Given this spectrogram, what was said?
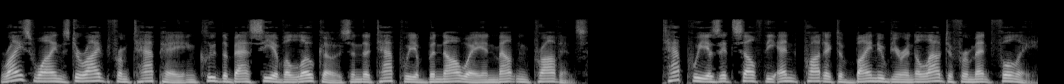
Rice wines derived from tapay include the Basi of Ilocos and the Tapui of Banawe and Mountain Province. Tapui is itself the end product of binuburan allowed to ferment fully.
